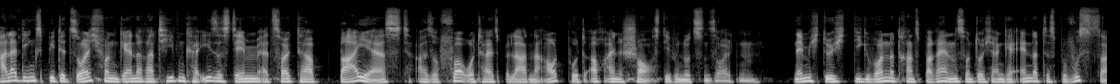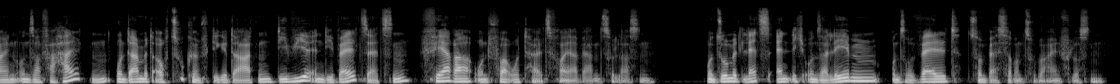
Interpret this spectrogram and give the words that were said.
Allerdings bietet solch von generativen KI-Systemen erzeugter Biased, also vorurteilsbeladener Output, auch eine Chance, die wir nutzen sollten. Nämlich durch die gewonnene Transparenz und durch ein geändertes Bewusstsein unser Verhalten und damit auch zukünftige Daten, die wir in die Welt setzen, fairer und vorurteilsfreier werden zu lassen. Und somit letztendlich unser Leben, unsere Welt zum Besseren zu beeinflussen.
